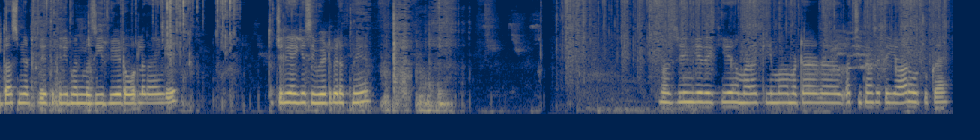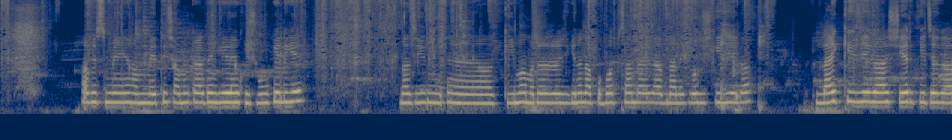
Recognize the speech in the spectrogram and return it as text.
दस मिनट के लिए तकरीबन मज़ीद वेट और लगाएँगे। तो चलिए आइए इसे वेट पे रखते हैं। नाजीन ये देखिए हमारा कीमा मटर अच्छी तरह से तैयार हो चुका है। अब इसमें हम मेथी शामिल कर देंगे खुशबू के लिए। नाजीन कीमा मटर यकीन आपको बहुत पसंद आएगा, बनाने की कोशिश कीजिएगा। लाइक कीजिएगा, शेयर कीजिएगा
